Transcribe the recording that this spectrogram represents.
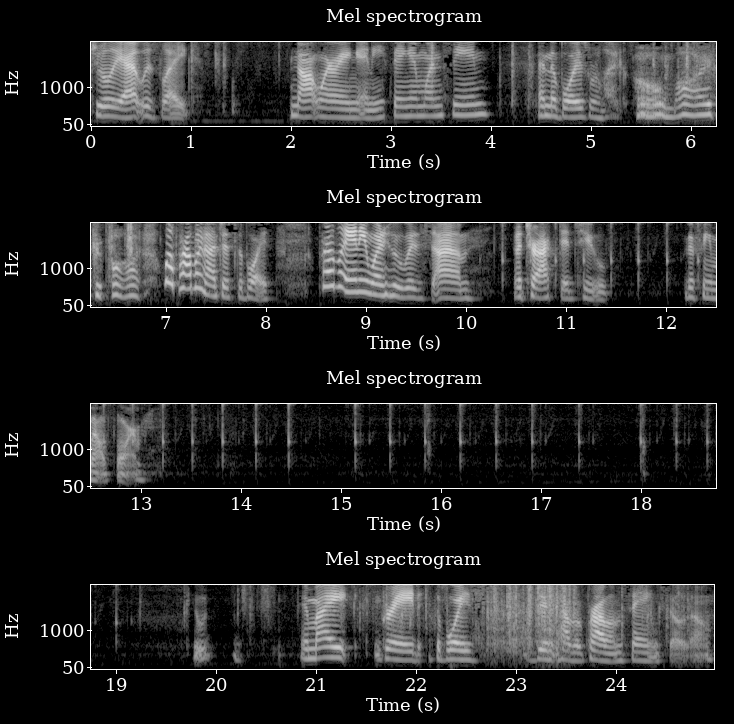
Juliet was like not wearing anything in one scene and the boys were like, oh my god. Well, probably not just the boys. Probably anyone who was um, attracted to the female form. In my grade, the boys didn't have a problem saying so, though.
